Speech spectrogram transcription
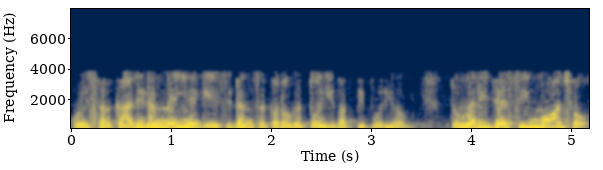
कोई सरकारी ढंग नहीं है कि इसी ढंग से करोगे तो ही भक्ति पूरी होगी। तुम्हारी जैसी मौज हो।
